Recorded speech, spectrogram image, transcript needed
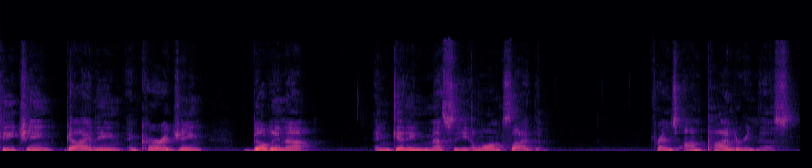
teaching, guiding, encouraging, building up, and getting messy alongside them? Friends, I'm pondering this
